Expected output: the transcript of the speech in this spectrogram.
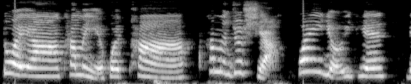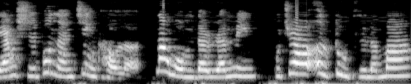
对啊，他们也会怕啊，他们就想，万一有一天粮食不能进口了，那我们的人民不就要饿肚子了吗？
